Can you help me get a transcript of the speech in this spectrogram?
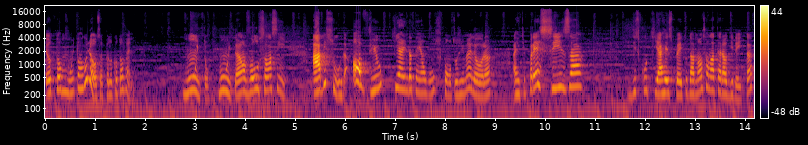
eu tô muito orgulhosa pelo que eu tô vendo. Muito, muito. É uma evolução assim absurda. Óbvio que ainda tem alguns pontos de melhora. A gente precisa discutir a respeito da nossa lateral direita,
